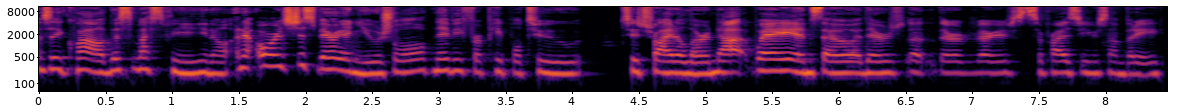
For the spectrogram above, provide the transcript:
was like, wow, this must be, you know, and, or it's just very unusual maybe for people to to try to learn that way. And so there's uh, they're very surprised to hear somebody,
